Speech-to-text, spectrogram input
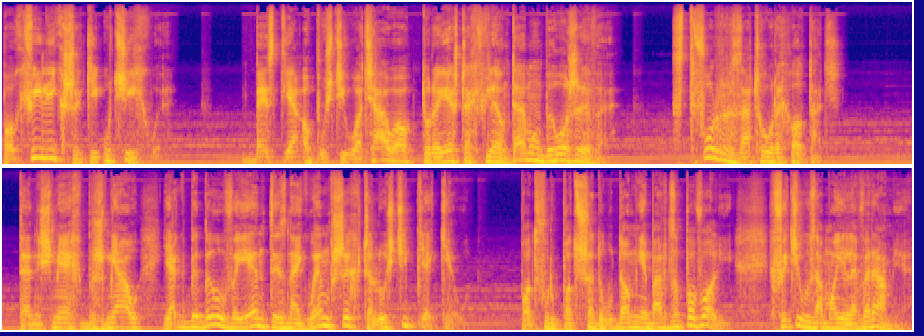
Po chwili krzyki ucichły. Bestia opuściła ciało, które jeszcze chwilę temu było żywe. Stwór zaczął rechotać. Ten śmiech brzmiał, jakby był wyjęty z najgłębszych czeluści piekieł. Potwór podszedł do mnie bardzo powoli, chwycił za moje lewe ramię,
